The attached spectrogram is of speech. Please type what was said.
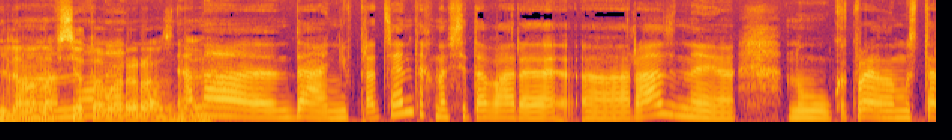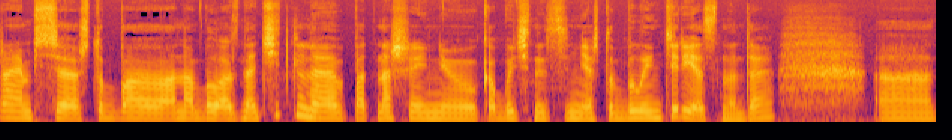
Или она на все Но товары она, разные? Она, да, не в процентах, на все товары э, разные. Ну, как правило, мы стараемся, чтобы она была значительная по отношению к обычной цене, чтобы было интересно, да. Э,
